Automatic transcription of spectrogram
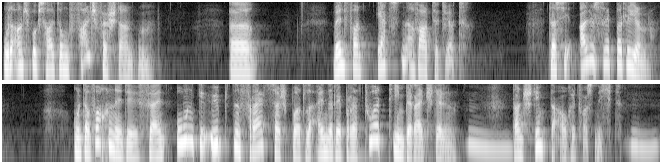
oder Anspruchshaltung falsch verstanden. Äh, wenn von Ärzten erwartet wird, dass sie alles reparieren und am Wochenende für einen ungeübten Freizeitsportler ein Reparaturteam bereitstellen, hm. dann stimmt da auch etwas nicht. Hm.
